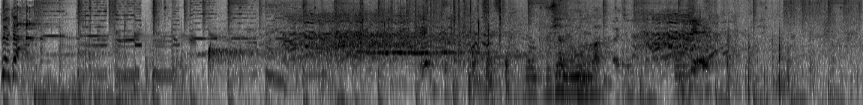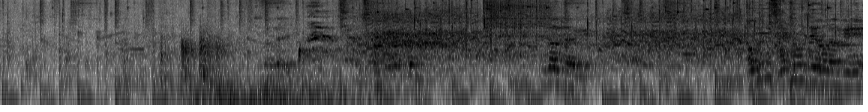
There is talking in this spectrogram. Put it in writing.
이 넌 무시하는 응. 거 알죠? 오예. 죄송합니다. 형님. 어, 근데 잘 잡으세요, 형님.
